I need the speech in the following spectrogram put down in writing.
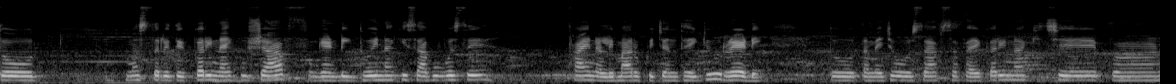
તો મસ્ત રીતે કરી નાખ્યું સાફ. ગેંડી ધોઈ નાખી સાબુ બસે ફાઇનલી મારું કિચન થઈ ગયું રેડી. તો તમે જો સાફ સફાઈ કરી નાખી છે પણ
